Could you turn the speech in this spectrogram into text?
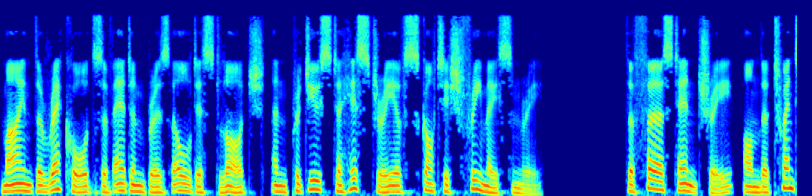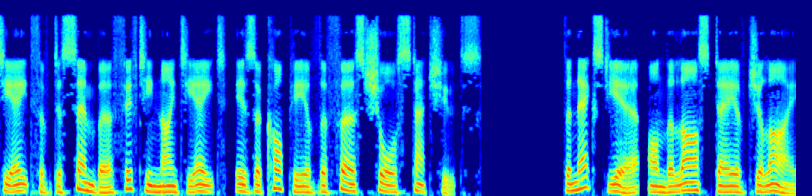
mined the records of Edinburgh's oldest lodge, and produced a history of Scottish Freemasonry. The first entry, on 28 December 1598, is a copy of the first Shaw Statutes. The next year, on the last day of July,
